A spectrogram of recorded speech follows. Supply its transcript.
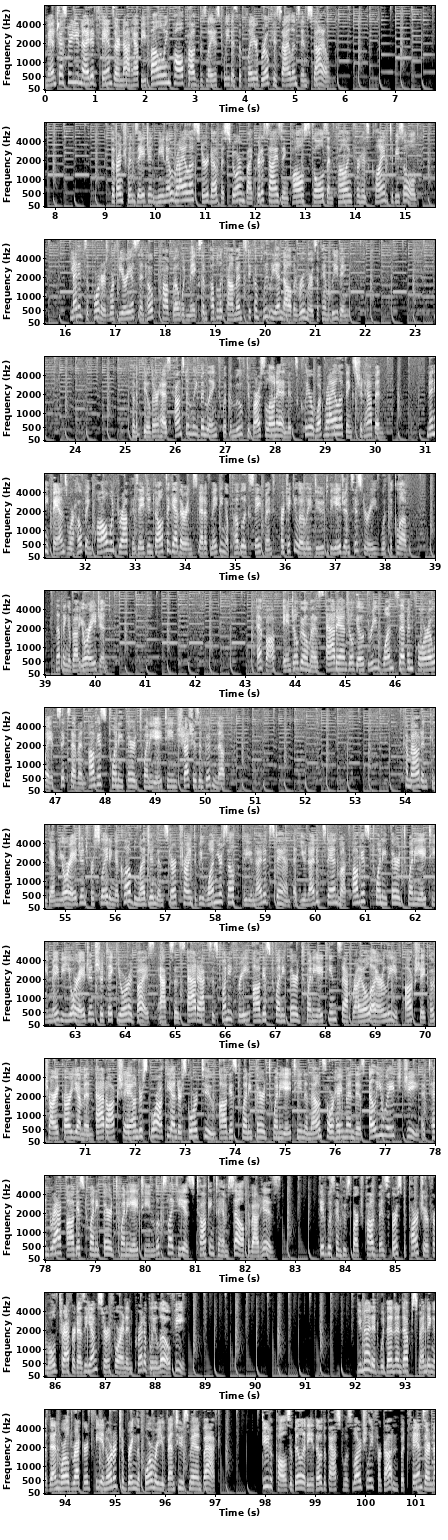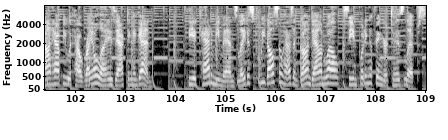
Manchester United fans are not happy following Paul Pogba's latest tweet as the player broke his silence in style. The Frenchman's agent Mino Raiola stirred up a storm by criticizing Paul Scholes and calling for his client to be sold. United supporters were furious and hoped Pogba would make some public comments to completely end all the rumors of him leaving. The midfielder has constantly been linked with the move to Barcelona and it's clear what Raiola thinks should happen. Many fans were hoping Paul would drop his agent altogether instead of making a public statement, particularly due to the agent's history with the club. Nothing about your agent. F off, Angel Gomez, at AngelGo3174087, August 23, 2018 Shush isn't good enough. Come out and condemn your agent for slating a club legend and start trying to be one yourself. The United Stand, at United Stand Muck, August 23, 2018 Maybe your agent should take your advice. Axis, at Axis 23, August 23, 2018 Sack Raiola or leave. Akshay Kochari Yemen, at Akshay underscore Aki underscore 2, August 23, 2018 Announce Jorge Mendes, LUHG, at Tendrak, August 23, 2018 Looks like he is talking to himself about his it was him who sparked Pogba's first departure from Old Trafford as a youngster for an incredibly low fee. United would then end up spending a then-world record fee in order to bring the former Juventus man back. Due to Paul's ability though the past was largely forgotten but fans are not happy with how Raiola is acting again. The Academy man's latest tweet also hasn't gone down well, seen putting a finger to his lips.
